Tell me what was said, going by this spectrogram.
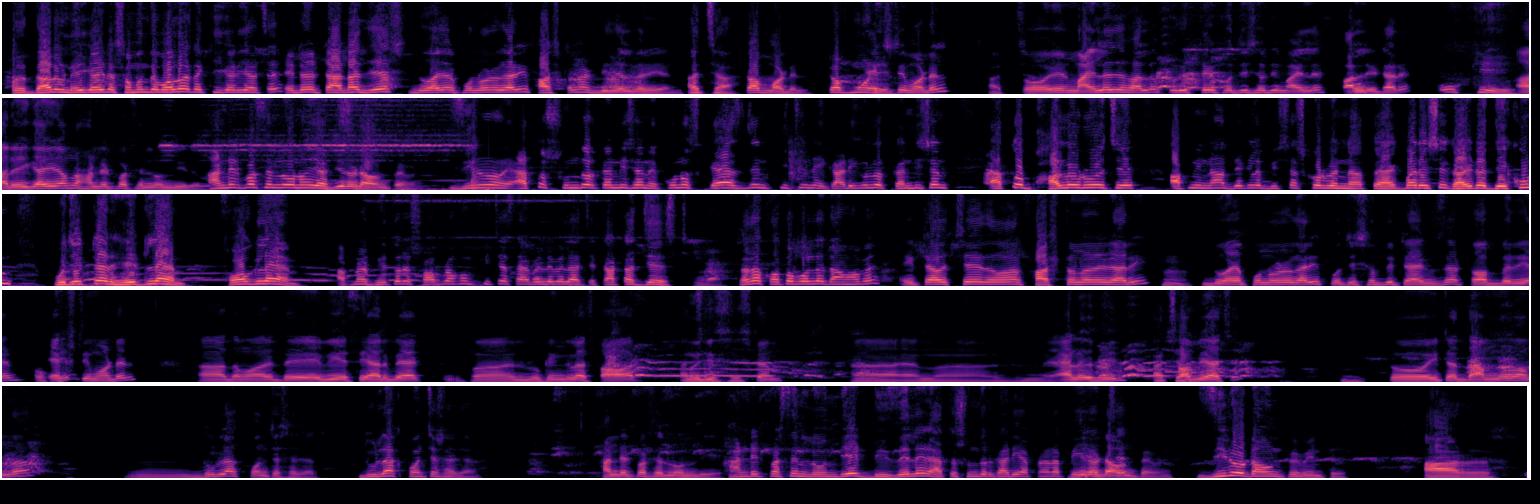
তো দারুণ এই গাড়িটা সম্বন্ধে বলো এটা কি গাড়ি আছে? এটা টাটা জেস দু হাজার পনেরো গাড়ি ফার্স্ট ওনার ডিজেল ভ্যারিয়েন্ট আচ্ছা। Top model top model model আচ্ছা। তো এর মাইলেজ ভালো কুড়ি থেকে পঁচিশ অব্দি মাইলেজ পার লিটারে ওকে আর এই গাড়ি আমরা হান্ড্রেড পার্সেন্ট লোন দিয়ে দেবো। হান্ড্রেড পার্সেন্ট লোন হয়ে যাচ্ছে। জিরো ডাউন পেমেন্ট জিরো এত সুন্দর কন্ডিশনে কোনো স্ক্র্যাচ ডেন্ট কিছু নেই। গাড়িগুলোর কন্ডিশন এত ভালো রয়েছে আপনি না দেখলে বিশ্বাস করবেন না। তো একবার এসে গাড়িটা দেখুন প্রজেক্টার হেডল্যাম্প ফগ ল্যাম্প আপনার ভেতরে সব রকম ফিচার্স অ্যাভেলেবেল আছে টাটা জেস্ট দাদা কত বললে দাম হবে? এটা হচ্ছে তোমার ফার্স্ট ওনারের গাড়ি দু হাজার পনেরো গাড়ি পঁচিশ অব্দি tax top variant XT model তোমার এতে ABS air bag looking glass power music system alloy wheel আচ্ছা। সবই আছে। তো এটার দাম নেব আমরা দু লাখ পঞ্চাশ হাজার। দু লাখ পঞ্চাশ হাজার। হান্ড্রেড পার্সেন্ট লোন দিয়ে। হান্ড্রেড পার্সেন্ট লোন দিয়ে ডিজেলের এত সুন্দর গাড়ি আপনারা পেয়ে ডাউন পেমেন্ট জিরো ডাউন পেমেন্টে আর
